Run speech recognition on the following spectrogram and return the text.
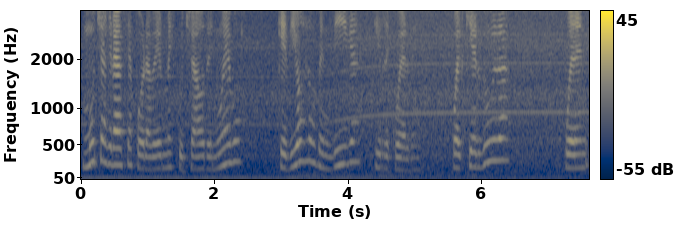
muchas gracias por haberme escuchado de nuevo que Dios los bendiga y recuerden, cualquier duda pueden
